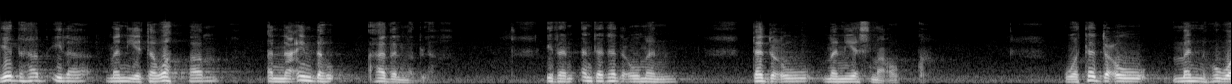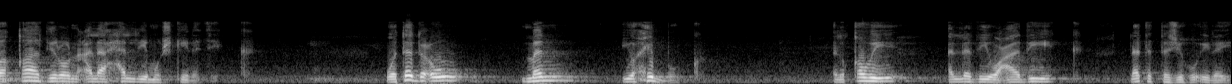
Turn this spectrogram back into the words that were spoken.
يذهب إلى من يتوهم أن عنده هذا المبلغ. إذا أنت تدعو من؟ تدعو من يسمعك وتدعو من هو قادر على حل مشكلتك وتدعو من يحبك. القوي الذي يعاديك لا تتجه إليه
